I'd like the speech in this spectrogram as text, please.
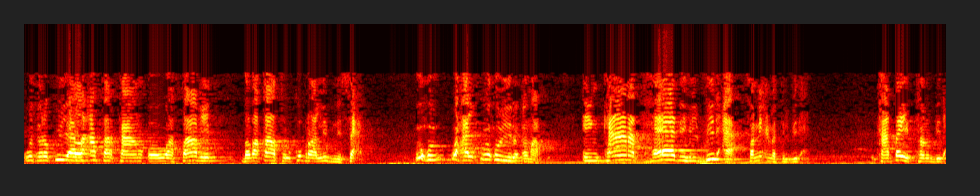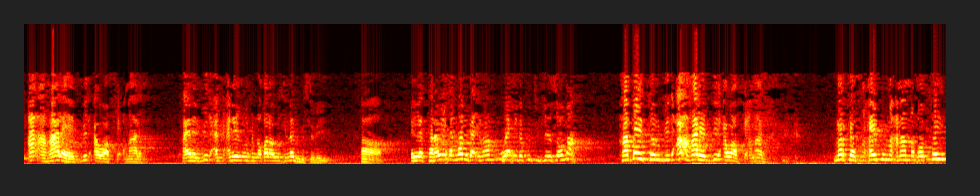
وحنا كل يالا أثر كان هو ثابت ببقات الكبرى لابن سعد. وحوير عمر. إن كانت هذه البدعة فنعمة البدعة. حطيت تنو بدعة أهالها البدعة وافق مالها. هاي البدعة معنية وحنا نقول وحنا نبي سنية. آه. إلا تراويح ما بقى إمام واحدة كنت في صومة. حطيت تنو بدعة أهالها البدعة وافق مالها. مركز محيكم معنى النقطة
